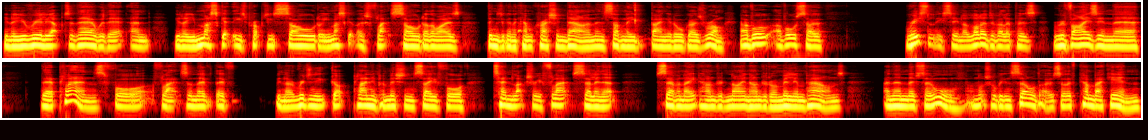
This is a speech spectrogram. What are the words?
you know you're really up to there with it and you know you must get these properties sold or you must get those flats sold otherwise things are going to come crashing down, and then suddenly, bang, it all goes wrong. I've al- I've also recently seen a lot of developers revising their their plans for flats, and they've they've you know originally got planning permission, say for ten luxury flats selling at seven, eight hundred, nine hundred, or a million pounds, and then they've said, "Oh, I'm not sure we can sell those," so they've come back in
